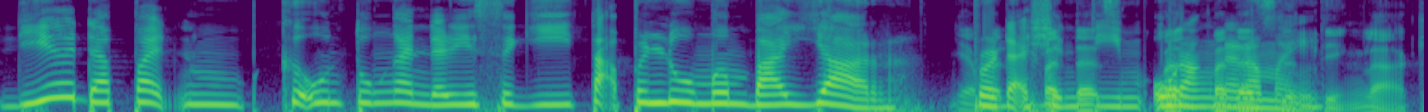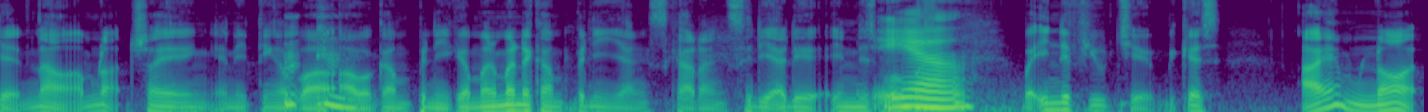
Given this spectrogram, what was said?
dia dapat mm, keuntungan dari segi tak perlu membayar Yeah, production that's- team orang but dan that's ramai. the thing lah. Okay, now I'm not trying anything about our company. Ke mana-mana company yang sekarang sedia ada in this moment. Yeah. But in the future, because I am not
